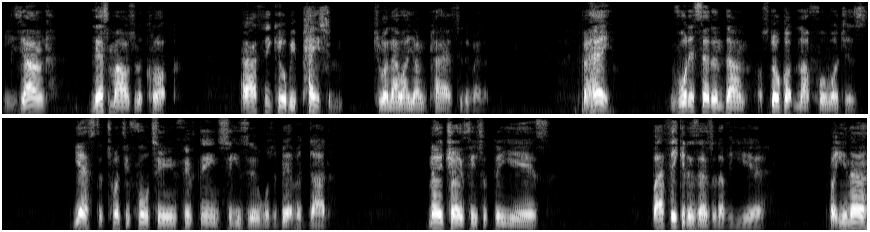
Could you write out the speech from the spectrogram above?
He's young, less miles on the clock, and I think he'll be patient to allow our young players to develop. But hey, with all this said and done, I've still got love for Rodgers. Yes, the 2014-15 season was a bit of a dud. No trophies for three years. But I think he deserves another year. But you know,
